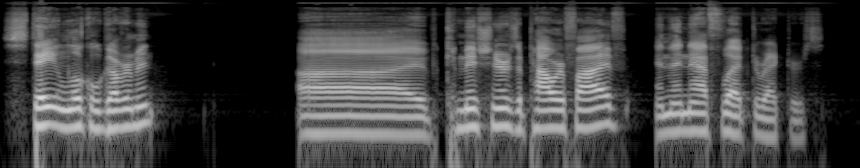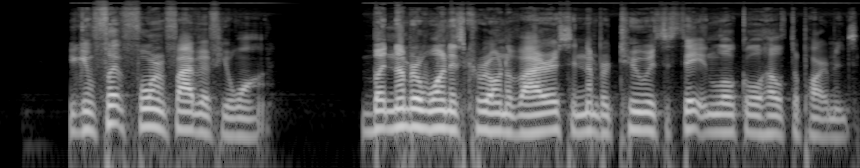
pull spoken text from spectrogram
state and local government, uh, commissioners of Power Five, and then athletic directors. You can flip four and five if you want. But number one is coronavirus, and number two is the state and local health departments.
